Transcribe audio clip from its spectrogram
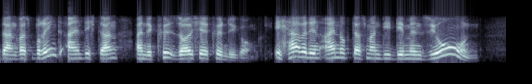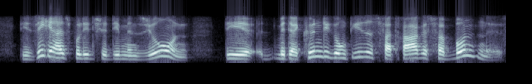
dann, was bringt eigentlich dann eine solche Kündigung? Ich habe den Eindruck, dass man die Dimension, die sicherheitspolitische Dimension, die mit der Kündigung dieses Vertrages verbunden ist,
